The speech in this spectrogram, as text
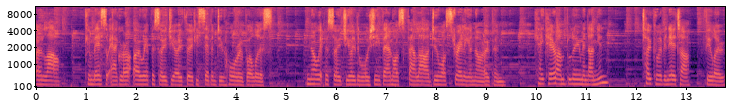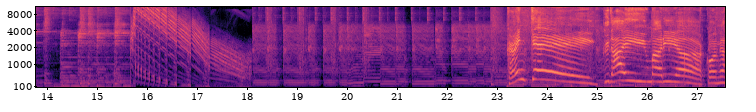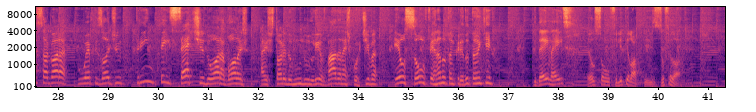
Olá! Começa agora o episódio 37 do Horribolas. No episódio de hoje vamos falar do Australian Open. Que quer um Bloomin' Onion? Toco a vinheta, filo. Maria! Começa agora o episódio 37 do Hora Bolas, a história do mundo levada na esportiva. Eu sou o Fernando Tancredo Tanque. Good day, mate. Eu sou o Felipe Lopes, o Filó.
